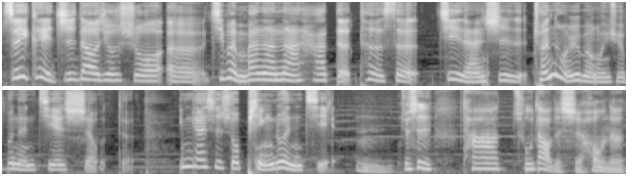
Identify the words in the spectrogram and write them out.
所以可以知道，就是说，呃，吉本巴娜娜她的特色，既然是传统日本文学不能接受的，应该是说评论界，嗯，就是她出道的时候呢。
